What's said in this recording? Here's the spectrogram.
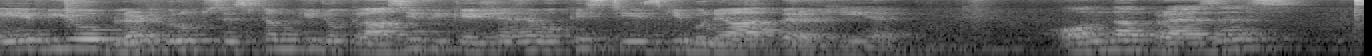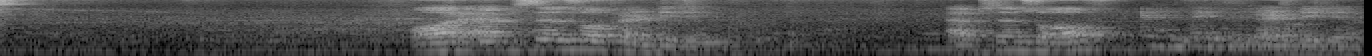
एबीओ ब्लड ग्रुप सिस्टम की जो क्लासिफिकेशन है वो किस चीज़ की बुनियाद पे रखी है? ऑन द प्रेजेंस और absence of antigen absence of antigen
